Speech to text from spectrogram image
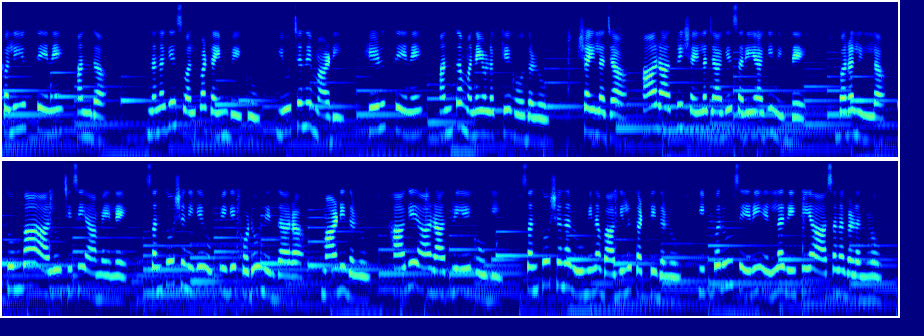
ಕಲಿಯುತ್ತೇನೆ, ಅಂದ. ನನಗೆ ಸ್ವಲ್ಪ ಟೈಮ್ ಬೇಕು, ಯೋಚನೆ ಮಾಡಿ, ಹೇಳುತ್ತೇನೆ, ಅಂತ ಮನೆಯೊಳಕ್ಕೆ ಹೋದಳು. ಶೈಲಜಾ, ಆ ರಾತ್ರಿ ಶೈಲಜಾಗೆ ಸರಿಯಾಗಿ ನಿದ್ದೆ. ಬರಲಿಲ್ಲ. ತುಂಬಾ ಆಲೋಚಿಸಿ ಆಮೇಲೆ ಸಂತೋಷನಿಗೆ ಒಪ್ಪಿಗೆ ಕೊಡು ನಿರ್ಧಾರ ಮಾಡಿದಳು. ಹಾಗೆ ಆ ರಾತ್ರಿಯೇ ಹೋಗಿ ಸಂತೋಷನ ರೂಮಿನ ಬಾಗಿಲು ತಟ್ಟಿದಳು. ಇಬ್ಬರೂ ಸೇರಿ ಎಲ್ಲ ರೀತಿಯ ಆಸನಗಳನ್ನು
